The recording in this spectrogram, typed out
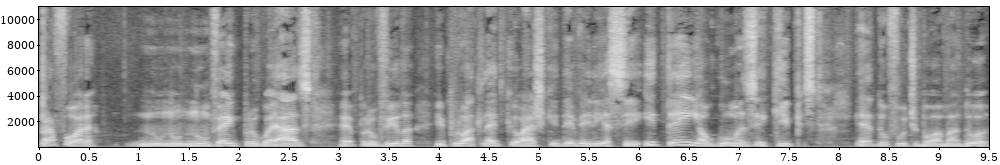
para fora. Não, não, não vem para o Goiás, é, para o Vila e para o Atlético, que eu acho que deveria ser. E tem algumas equipes é, do futebol amador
